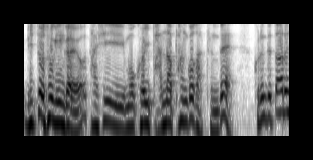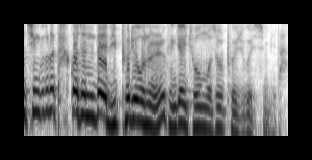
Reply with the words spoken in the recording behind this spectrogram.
리또속인가요? 다시 뭐 거의 반납한 것 같은데 그런데 다른 친구들은 다 꺼졌는데 리플이 오늘 굉장히 좋은 모습을 보여주고 있습니다.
